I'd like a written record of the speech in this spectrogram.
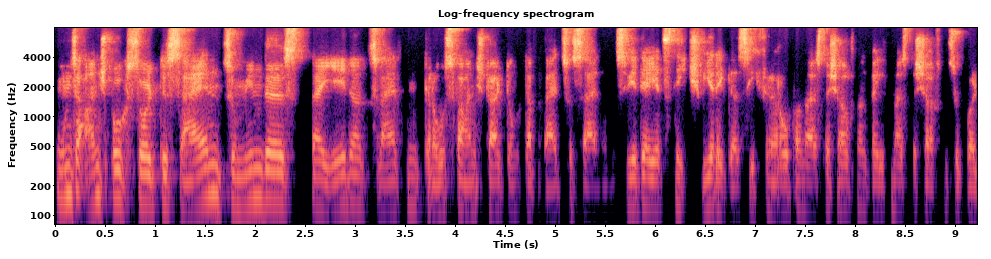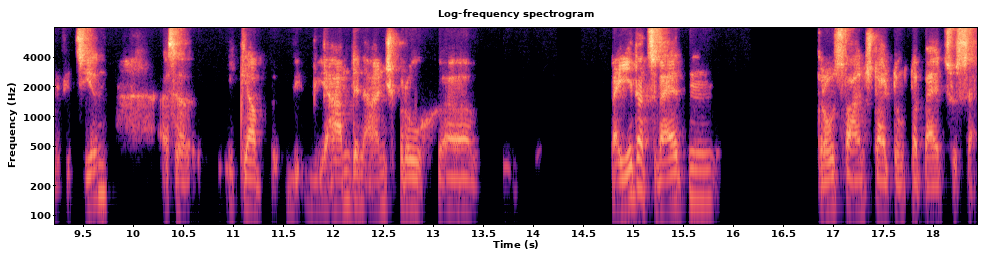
unser Anspruch sollte sein, zumindest bei jeder zweiten Großveranstaltung dabei zu sein. es wird ja jetzt nicht schwieriger, sich für Europameisterschaften und Weltmeisterschaften zu qualifizieren. Also ich glaube, wir haben den Anspruch, äh, bei jeder zweiten Großveranstaltung dabei zu sein.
